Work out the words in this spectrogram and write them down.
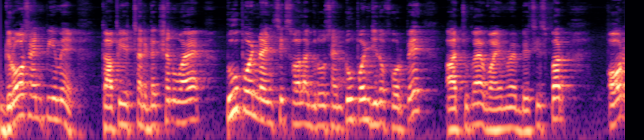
ग्रॉस एनपीए में काफ़ी अच्छा रिडक्शन हुआ है। 2.96 वाला ग्रोस एन 2.04 पे आ चुका है वाई वाई बेसिस पर। और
